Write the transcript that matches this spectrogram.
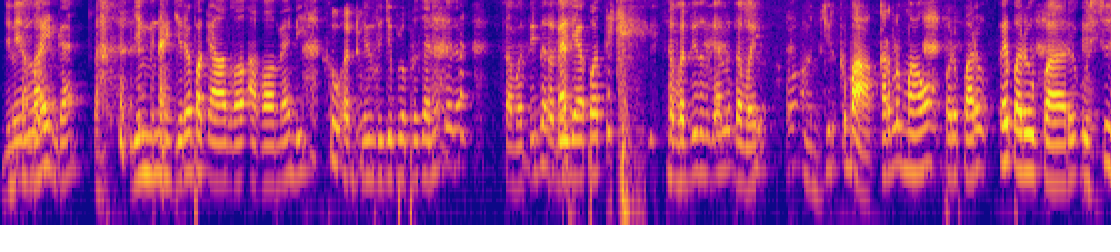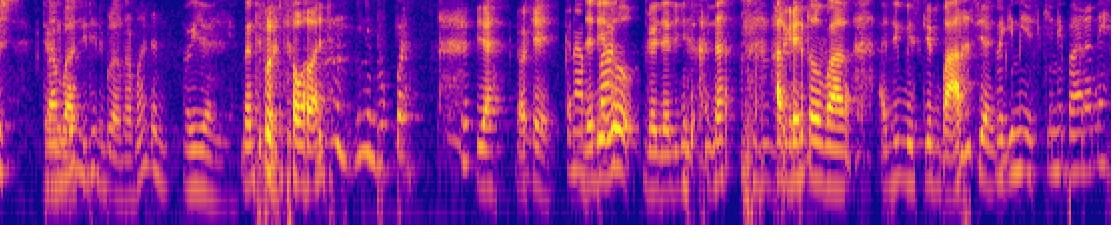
Jadi tambahin kan? yang bintang jiro pakai alkohol alkohol medis. Waduh. Yang 70% itu kan? Sama Tinder Kan kan? di apotek. Sama Tinder kan lu tambahin. Oh anjir kebakar lu mau paru-paru eh paru-paru usus Jangan lambung. bahas ini di bulan Ramadan. Oh iya iya. Nanti bulan Syawal aja. Ini bukber. ya, oke. Kenapa? Jadi lu gak jadinya karena harganya terlalu mahal. Anjing miskin parah sih anjing. Lagi miskin nih parah nih.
